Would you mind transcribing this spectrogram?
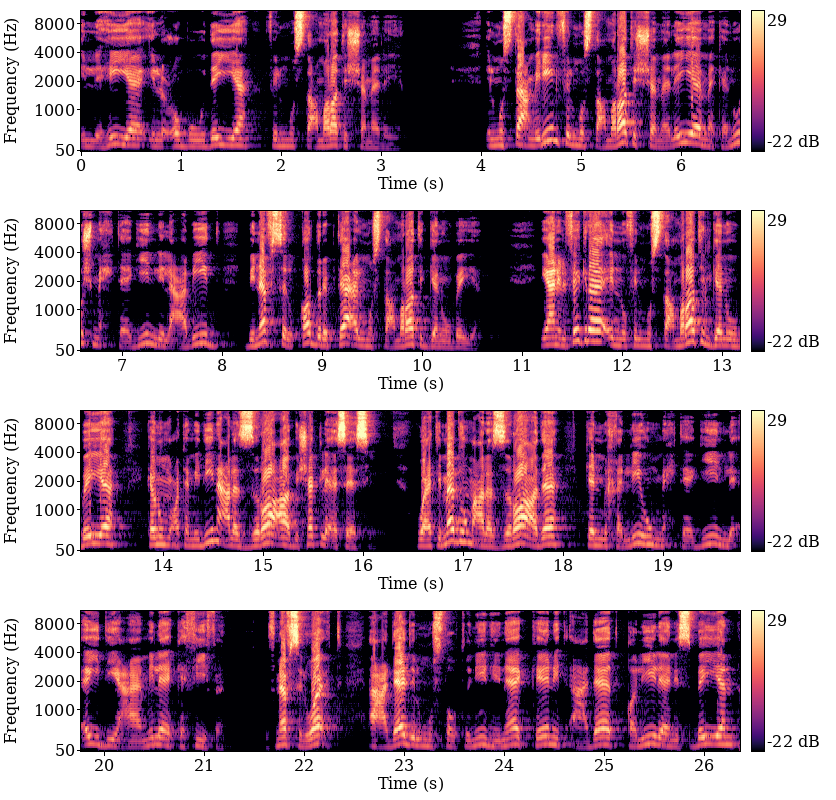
اللي هي العبودية في المستعمرات الشمالية. المستعمرين في المستعمرات الشمالية ما كانوش محتاجين للعبيد بنفس القدر بتاع المستعمرات الجنوبية. يعني الفكرة إنه في المستعمرات الجنوبية كانوا معتمدين على الزراعة بشكل أساسي. واعتمادهم على الزراعة ده كان مخليهم محتاجين لأيدي عاملة كثيفة. وفي نفس الوقت أعداد المستوطنين هناك كانت أعداد قليلة نسبيا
